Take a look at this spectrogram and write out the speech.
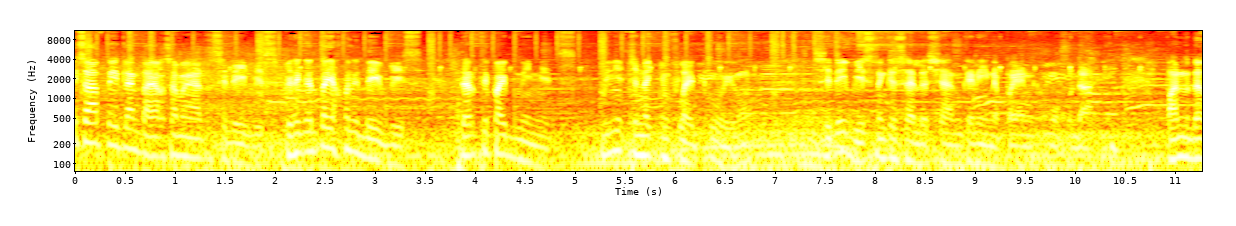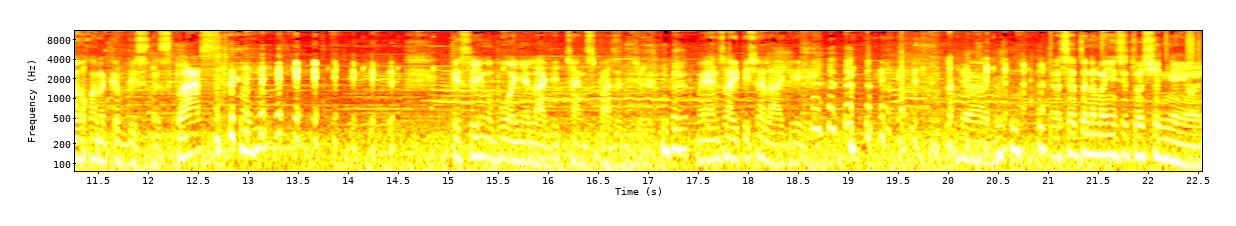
Guys, update lang tayo kasama natin si Davis. Pinagantay ako ni Davis 35 minutes. Hindi niya chinek yung flight ko yung si Davis nagsaselos siya kanina pa yan kumukuda. Paano daw ako nagka-business class? Kasi yung upuan niya lagi chance passenger. May anxiety siya lagi eh. Gago. Kasi ito naman yung sitwasyon ngayon.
